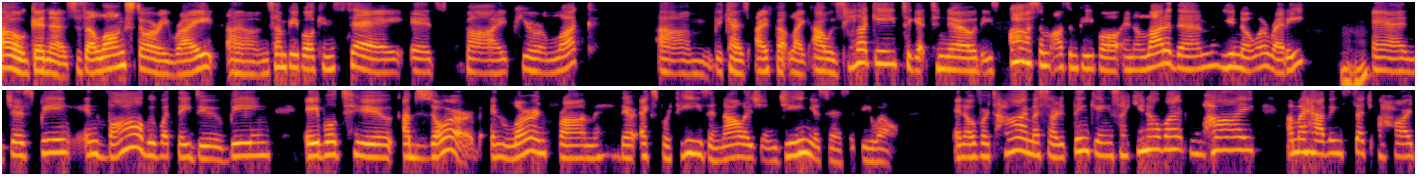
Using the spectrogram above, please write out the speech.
Oh goodness, it's a long story, right? Um, some people can say it's by pure luck um, because I felt like I was lucky to get to know these awesome, awesome people. And a lot of them you know already. Mm-hmm. And just being involved with what they do, being able to absorb and learn from their expertise and knowledge and geniuses, if you will. And over time, I started thinking, it's like, you know what? Why am I having such a hard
